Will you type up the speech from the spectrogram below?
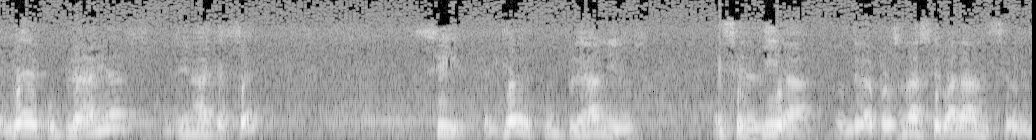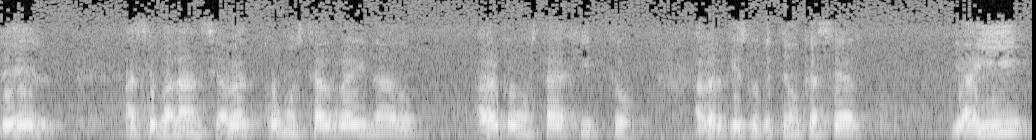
El día de cumpleaños no tiene nada que hacer. Sí, el día de cumpleaños es el día donde la persona hace balance, donde él hace balance, a ver cómo está el reinado, a ver cómo está Egipto, a ver qué es lo que tengo que hacer. Y ahí,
